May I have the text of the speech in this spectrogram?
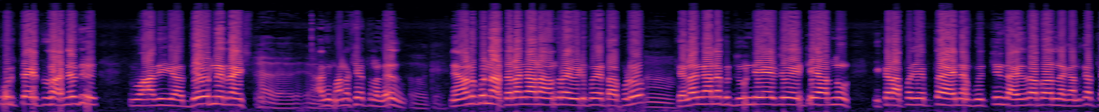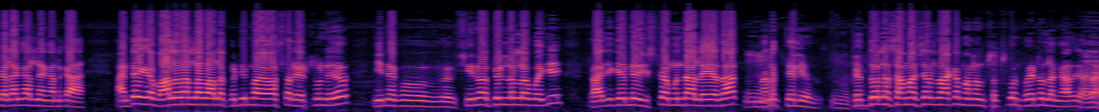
పూర్తి అవుతుంది అనేది అది దేవుడు నిర్ణయిస్తుంది అదే, మన చేతిలో లేదు నేను అనుకున్నా తెలంగాణ ఆంధ్ర విడిపోయేటప్పుడు. తెలంగాణకు జూనియర్ ఎన్టీఆర్ను ఇక్కడ అప్పచెప్తే ఆయన పుట్టింది హైదరాబాద్లో కనుక తెలంగాణలో కనుక అంటే ఇక వాళ్ళ దానిలో వాళ్ళ కుటుంబ వ్యవస్థలు ఎట్లున్నాయో ఈయనకు సీనో ఫీల్డ్లో పోయి రాజకీయం మీద ఇష్టం ఉందా లేదా మనకు తెలియదు. పెద్దోళ్ళ సమస్యల దాకా మనం చొచ్చుకొని పోయేటోళ్ళం కాదు కదా.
